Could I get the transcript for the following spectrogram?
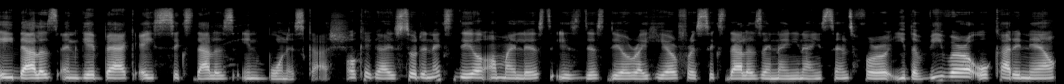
$8 and get back a $6 in bonus cash. Okay guys so the next deal on my list is this deal right here for $6.99 for either Viva or Cottonelle.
